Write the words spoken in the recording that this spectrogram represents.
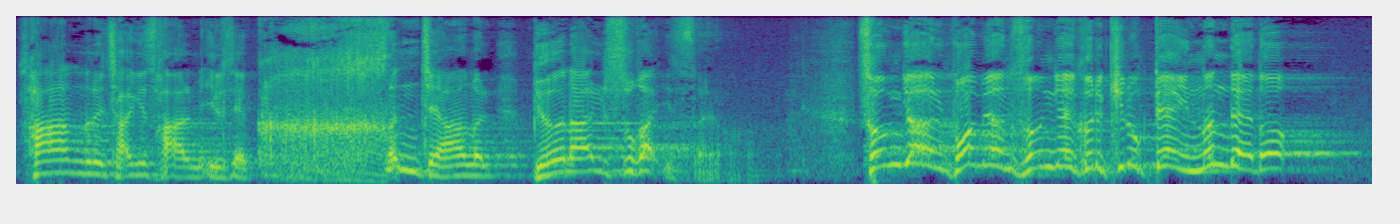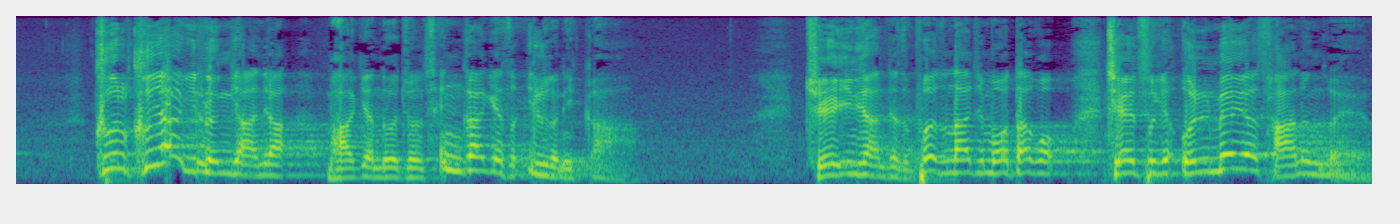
사람들이 자기 삶, 일생에 큰 재앙을 면할 수가 있어요. 성경을 보면 성경에 그렇게 기록되어 있는데도 그걸 그냥 읽는 게 아니라 마귀가 넣어준 생각에서 읽으니까 죄인한테서 벗어나지 못하고 죄 속에 얼매여 사는 거예요.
